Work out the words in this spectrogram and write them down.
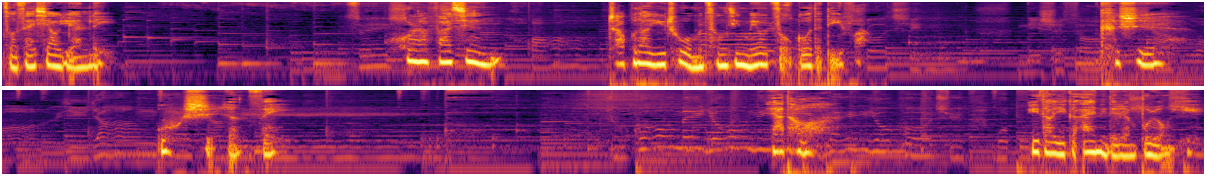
走在校园里，忽然发现找不到一处我们曾经没有走过的地方。可是物是人非，丫头，遇到一个爱你的人不容易。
